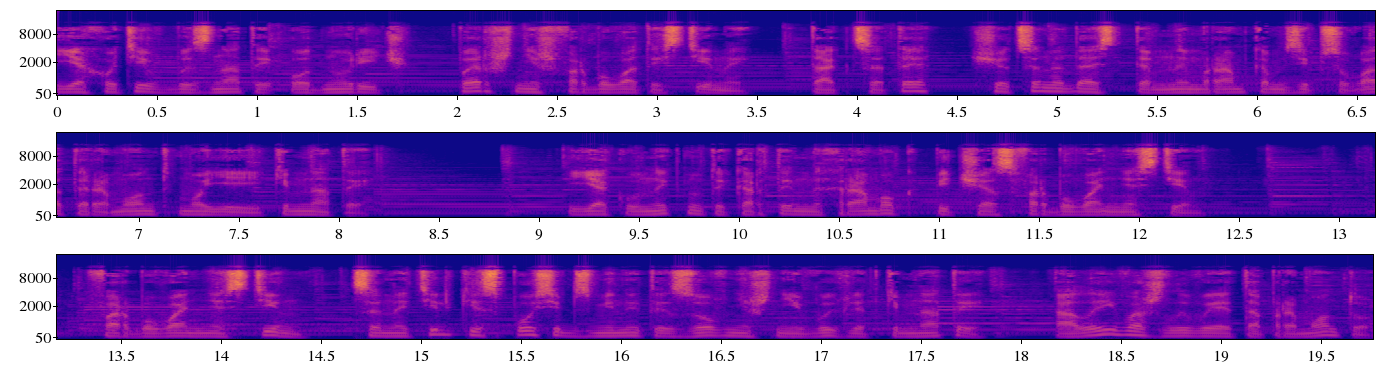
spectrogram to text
Я хотів би знати одну річ, перш ніж фарбувати стіни, так це те, що це не дасть темним рамкам зіпсувати ремонт моєї кімнати. Як уникнути картинних рамок під час фарбування стін? Фарбування стін це не тільки спосіб змінити зовнішній вигляд кімнати, але й важливий етап ремонту,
